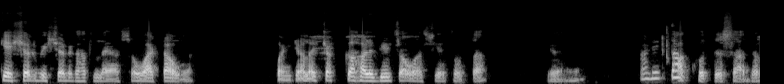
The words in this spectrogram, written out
केशर बिशर घातलाय असं वाटावं. पण त्याला चक्क हळदीचा वास येत होता. आणि ताक होतं साधं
